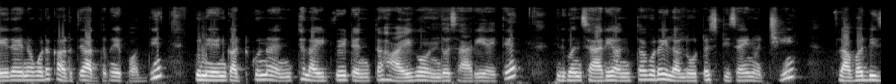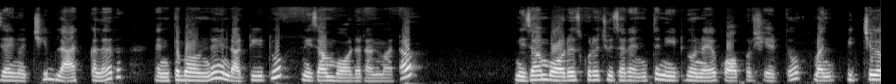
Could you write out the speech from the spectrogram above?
ఏదైనా కూడా కడితే అర్థమైపోద్ది. ఇప్పుడు నేను కట్టుకున్న ఎంత లైట్ వెయిట్ ఎంత హాయిగా ఉందో శారీ అయితే ఇది కొన్ని శారీ అంతా కూడా ఇలా లోటస్ డిజైన్ వచ్చి ఫ్లవర్ డిజైన్ వచ్చి బ్లాక్ కలర్ ఎంత బాగుందో. అండ్ అటు ఇటు నిజాం బార్డర్ అనమాట నిజాం బార్డర్స్ కూడా చూసారా ఎంత నీట్గా ఉన్నాయో కాపర్ షేడ్తో మన పిచ్చిగా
